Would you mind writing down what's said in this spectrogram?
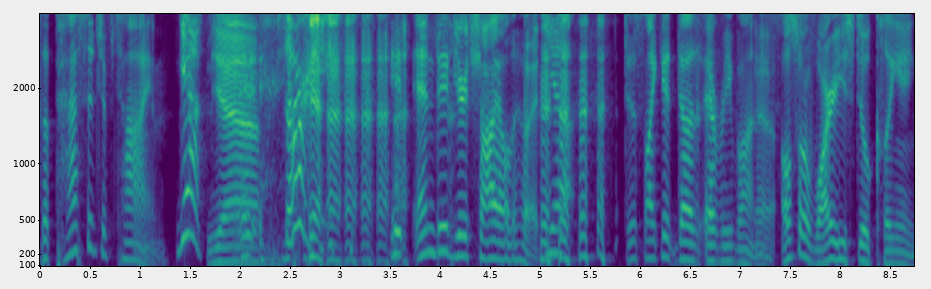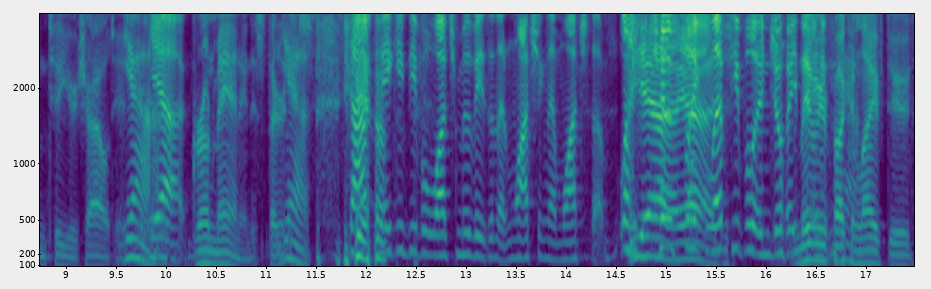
The passage of time. yeah. Yeah. Sorry. It ended your childhood. yeah. Just like it does every month. Yeah. Also, why are you still clinging to your childhood? Yeah. You're a Yeah. Grown man in his thirties. Yes. Stop making people watch movies and then watching them watch them. Like, Yeah, just yeah, like let just people enjoy Live your fucking Yeah. life, dude.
